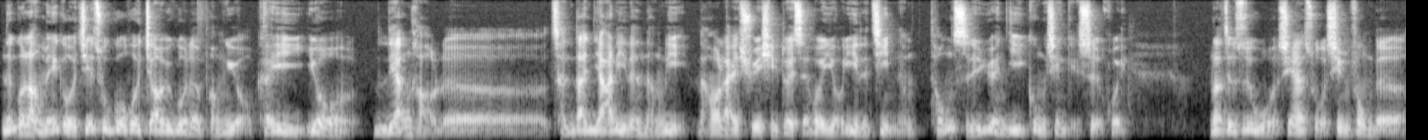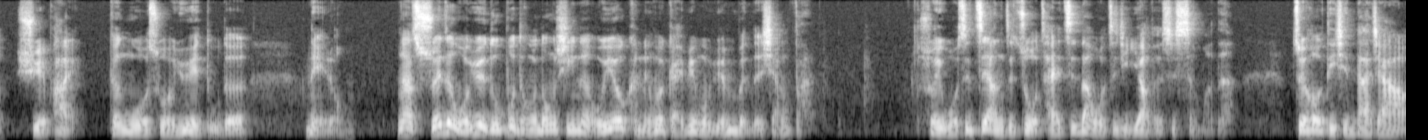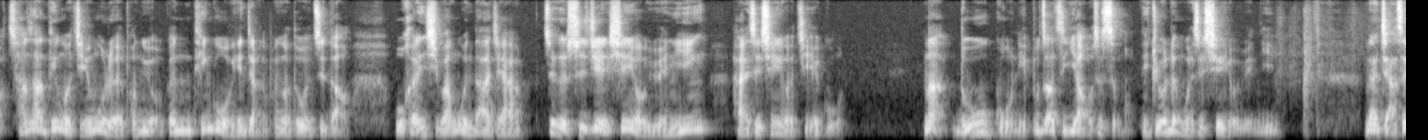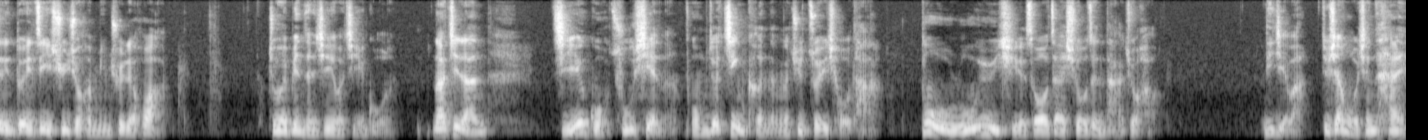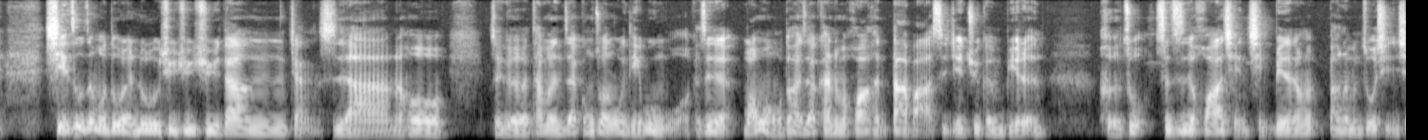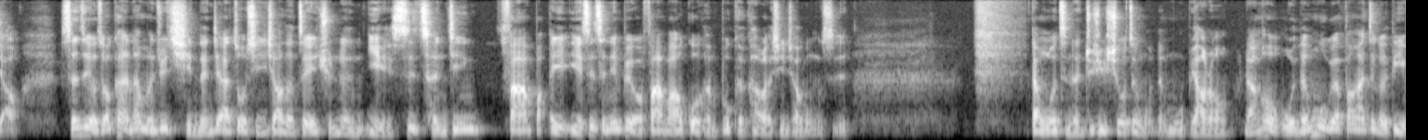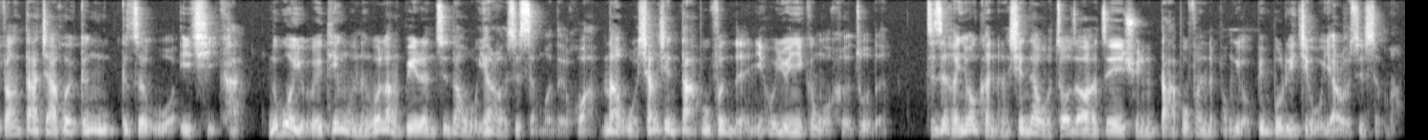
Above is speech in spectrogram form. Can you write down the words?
能够让每个我接触过或教育过的朋友，可以有良好的承担压力的能力，然后来学习对社会有益的技能，同时愿意贡献给社会。那这是我现在所信奉的学派，跟我所阅读的内容。那随着我阅读不同的东西呢，我也有可能会改变我原本的想法。所以我是这样子做，才知道我自己要的是什么的。最后提醒大家啊，常常听我节目的朋友跟听过我演讲的朋友都会知道，我很喜欢问大家：这个世界先有原因还是先有结果？那如果你不知道自己要的是什么，你就会认为是先有原因。那假设你对你自己需求很明确的话，就会变成先有结果了。那既然结果出现了，我们就尽可能的去追求它，不如预期的时候再修正它就好。理解吧？就像我现在 协助这么多人，陆陆续续去当讲师啊，然后这个他们在工作上问题问我，可是往往我都还是要看他们花很大把时间去跟别人合作，甚至是花钱请别人帮他们做行销，甚至有时候看他们去请人家做行销的这一群人，也是曾经发包，也也是曾经被我发包过很不可靠的行销公司。但我只能继续修正我的目标喽。然后我的目标放在这个地方，大家会跟跟着我一起看。如果有一天我能够让别人知道我要的是什么的话，那我相信大部分的人也会愿意跟我合作的。只是很有可能现在我周遭的这一群大部分的朋友并不理解我要的是什么。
